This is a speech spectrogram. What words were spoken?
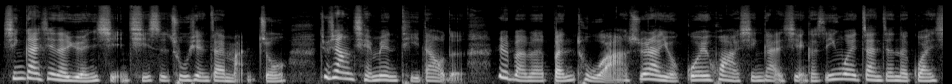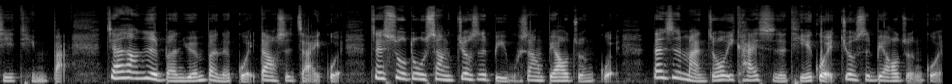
新干线的原型其实出现在满洲。就像前面提到的，日本的本土啊，虽然有规划新干线，可是因为战争的关系停摆，加上日本原本的轨道是窄轨，在速度上就是比不上标准轨。但是满洲一开始的铁轨就是标准轨，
